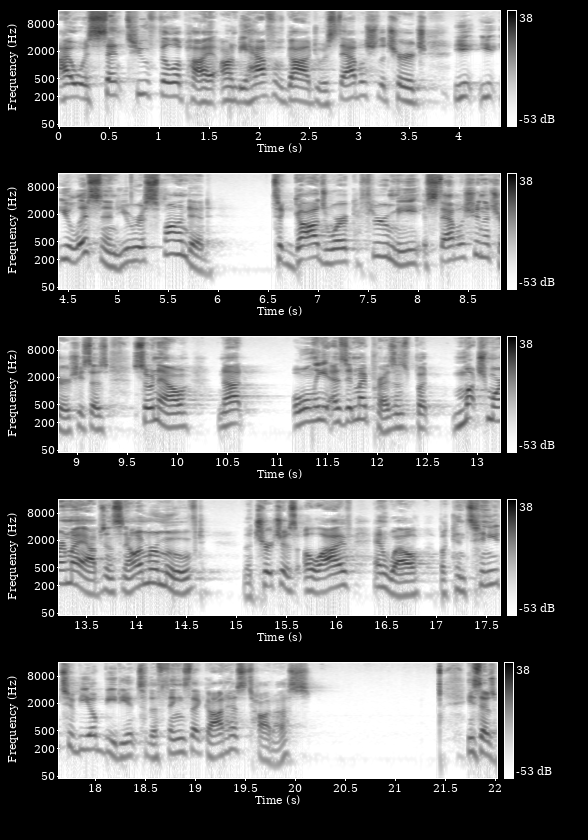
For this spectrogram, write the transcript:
I was sent to Philippi on behalf of God to establish the church. You, you, you, listened, you responded to God's work through me establishing the church. He says, So now, not only as in my presence, but much more in my absence, now I'm removed. The church is alive and well, but continue to be obedient to the things that God has taught us. He says,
